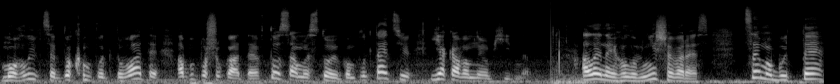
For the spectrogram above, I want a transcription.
могли це докомплектувати або пошукати авто саме з тою комплектацією, яка вам необхідна. Але найголовніше в РС це, мабуть, те,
